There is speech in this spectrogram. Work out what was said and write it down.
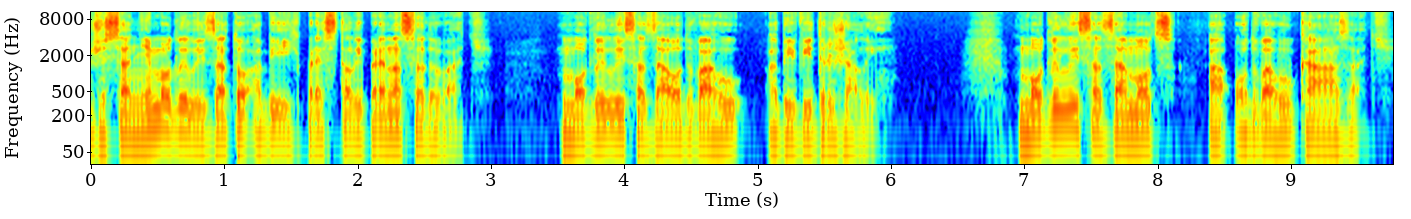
že sa nemodlili za to, aby ich prestali prenasledovať. Modlili sa za odvahu, aby vydržali. Modlili sa za moc a odvahu kázať.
